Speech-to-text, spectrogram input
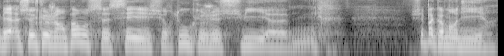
Ce que j'en pense, c'est surtout que je suis... Euh, je sais pas comment dire.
